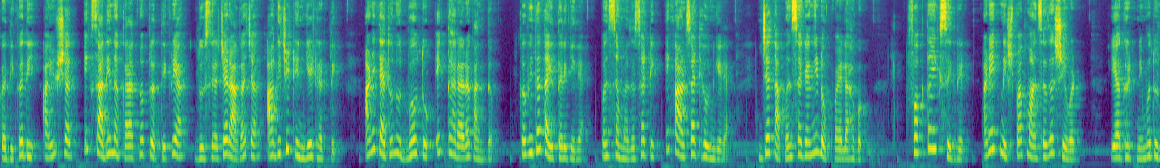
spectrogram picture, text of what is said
कधी कधी आयुष्यात एक साधी नकारात्मक प्रतिक्रिया दुसऱ्याच्या रागाच्या आगीची ठिणगी ठरते. आणि त्यातून उद्भवतो एक थरारक अंत. कविता ताईतर गेल्या पण समाजासाठी एक आरसा ठेवून गेल्या ज्यात आपण सगळ्यांनी डोकवायला हवं. फक्त एक सिगरेट आणि एक निष्पाप माणसाचा शेवट. या घटनेमधून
